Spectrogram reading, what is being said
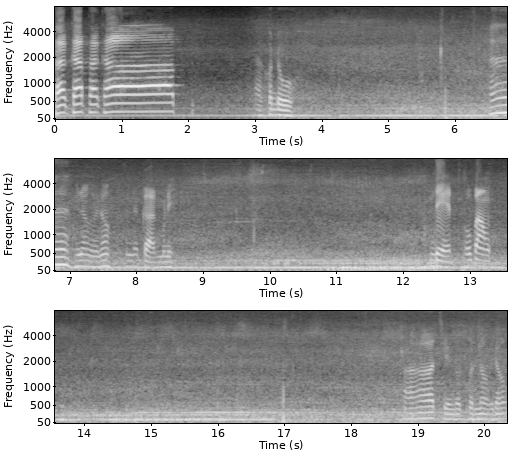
พักครับพักครับคนดูอ่าพี่น้องเลยเนาะบรรยากาศมันนี่แดดเบาอ่าเสียงรถคนนาะพี่น้อง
